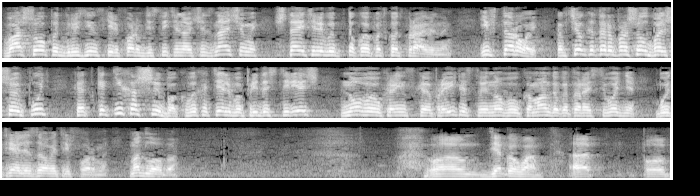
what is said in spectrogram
Ваш опыт грузинский реформ действительно очень значимый. Считаете ли вы такой подход правильным? И второй. Как человек, который прошел большой путь, каких ошибок вы хотели бы предостеречь новое украинское правительство и новую команду, которая сегодня будет реализовывать реформы? Мадлоба. Дякую вам в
